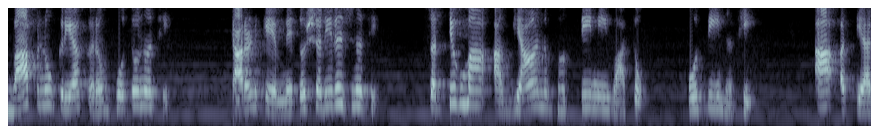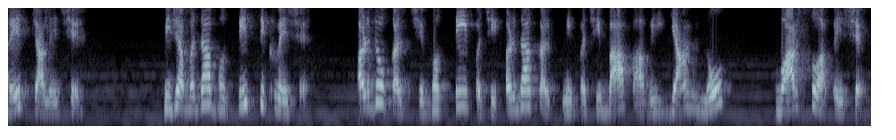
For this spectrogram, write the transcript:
બાપનું ક્રિયાકર્મ હોતો નથી. કારણ કે એમને તો શરીર જ નથી. સત્યુગમાં આ જ્ઞાન ભક્તિની વાતો હોતી નથી. આ અત્યારે ચાલે છે. બીજા બધા ભક્તિ જ શીખવે છે. અડધો કલ્પ છે ભક્તિ, પછી અડધા કલ્પની, પછી બાપ આવી જ્ઞાનનો વારસો આપે છે.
